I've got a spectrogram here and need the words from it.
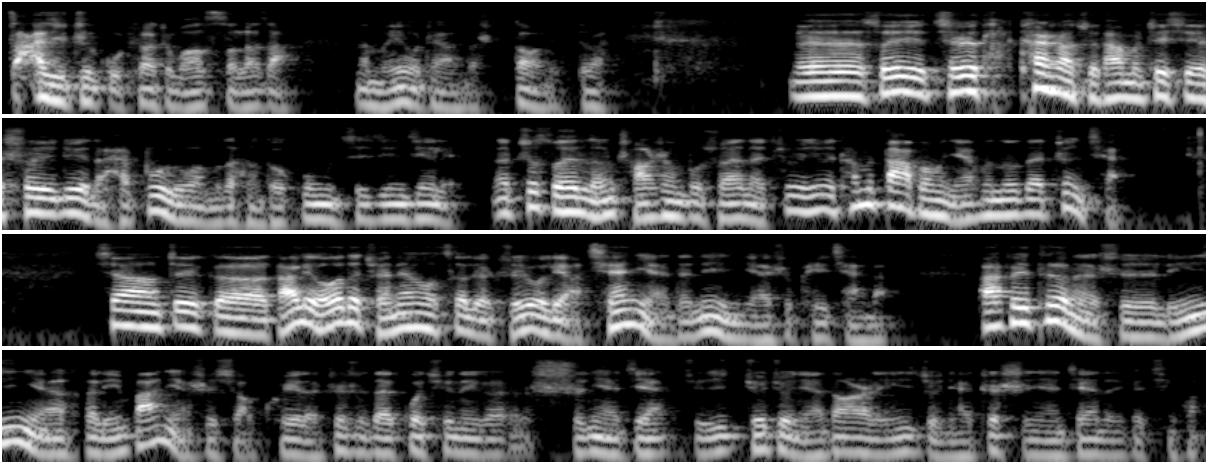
砸一只股票就往死了砸，那没有这样的道理，对吧？呃，所以其实他看上去他们这些收益率呢，还不如我们的很多公募基金经理。那之所以能长盛不衰呢，就是因为他们大部分年份都在挣钱。像这个达里欧的全天候策略，只有两千年的那一年是赔钱的。巴菲特呢是零一年和零八年是小亏的，这是在过去那个十年间，就一九九年到二零一九年这十年间的一个情况。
